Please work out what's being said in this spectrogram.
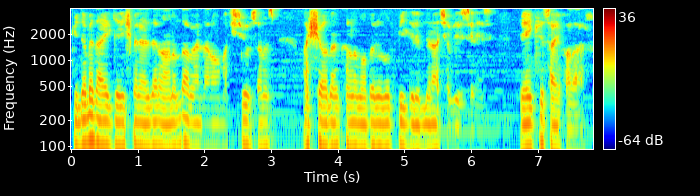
Gündeme dair gelişmelerden anında haberdar olmak istiyorsanız aşağıdan kanalıma abone olup bildirimleri açabilirsiniz. Renkli sayfalar.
